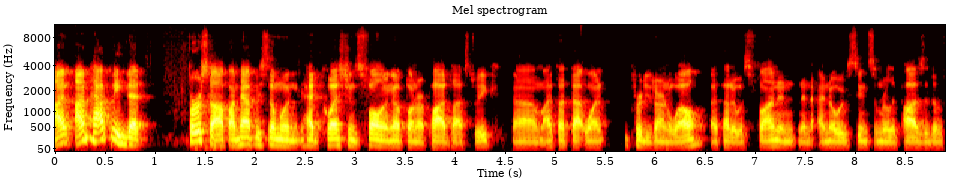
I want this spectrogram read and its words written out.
I'm I'm happy that first off, I'm happy someone had questions following up on our pod last week. Um, I thought that went pretty darn well. I thought it was fun, and, and, I know we've seen some really positive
